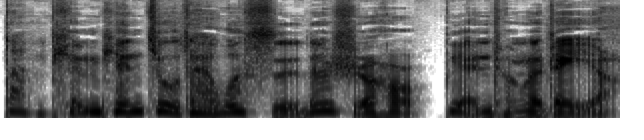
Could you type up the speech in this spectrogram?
但偏偏就在我死的时候变成了这样。”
